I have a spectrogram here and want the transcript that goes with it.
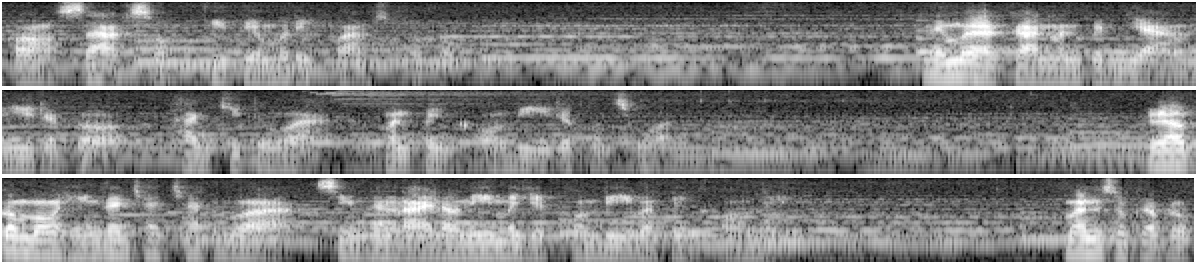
คองซากศพที่เต็มไปด้วยความสกปรกในเมื่อการมันเป็นอย่างนี้แล้วก็ท่านคิดว่ามันเป็นของดีหรือของชั่ว เราก็มองเห็นกันชัดๆว่าสิ่งทั้งหลายเหล่านี้ไม่ใช่ของดีมันเป็นของเลวมันสกปรก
